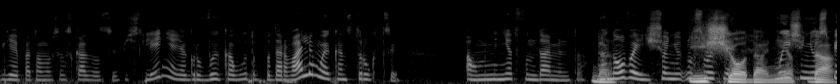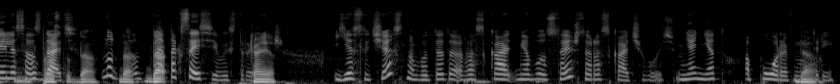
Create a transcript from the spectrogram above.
ей потом рассказывала свои впечатления, я говорю, вы как будто подорвали мои конструкции, а у меня нет фундамента. Да. Мы новое еще не, ну, в смысле, Еще, да, мы нет, еще не да, успели создать. Просто, да, ну, да, да, так сессии выстроили. конечно. Если честно, вот это раска... у меня было состояние, что я раскачиваюсь. У меня нет опоры Да. внутри.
